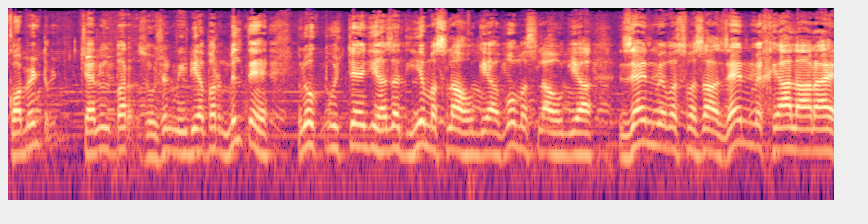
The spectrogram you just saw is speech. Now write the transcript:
کامنٹ چینل پر سوشل میڈیا پر ملتے ہیں۔ لوگ پوچھتے ہیں جی حضرت یہ مسئلہ ہو گیا وہ مسئلہ ہو گیا۔ ذہن میں وسوسہ ذہن میں خیال آ رہا ہے۔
